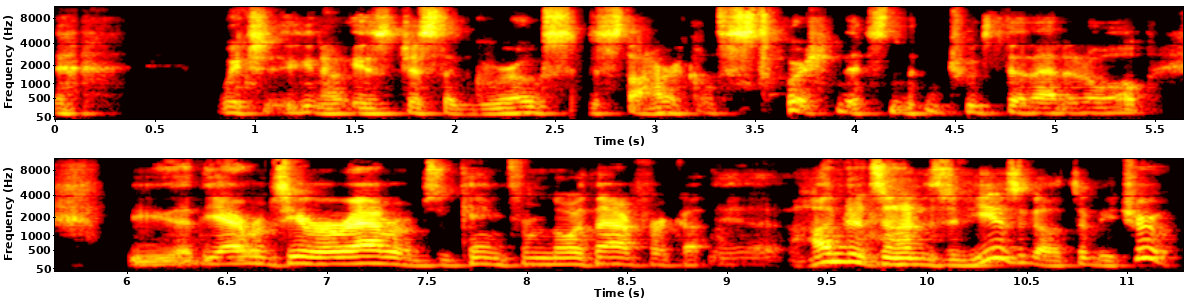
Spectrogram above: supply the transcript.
which you know is just a gross historical distortion. There's no truth to that at all. The, the Arabs here are Arabs who came from North Africa uh, hundreds and hundreds of years ago to be true,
